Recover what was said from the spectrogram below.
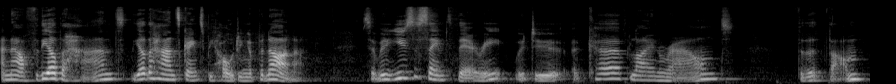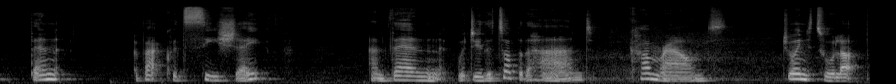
And now for the other hand, the other hand's going to be holding a banana. So we'll use the same theory. We'll do a curved line round for the thumb, then a backward C shape, and then we'll do the top of the hand, come round, join it all up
